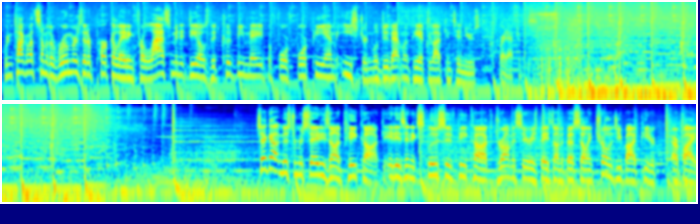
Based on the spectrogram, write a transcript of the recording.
We're going to talk about some of the rumors that are percolating for last minute deals that could be made before 4 p.m. Eastern. We'll do that when PFT Live continues right after this. Check out Mr. Mercedes on Peacock. It is an exclusive Peacock drama series based on the best-selling trilogy by Peter or by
